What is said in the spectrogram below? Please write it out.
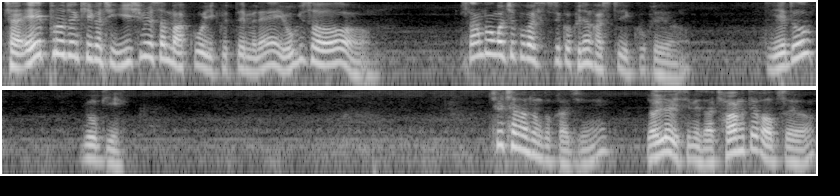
자 A 프로전 킥은 지금 21선 맞고 있기 때문에 여기서 쌍봉을 찍고 갈 수도 있고 그냥 갈 수도 있고 그래요. 얘도 여기 7,000원 정도까지 열려 있습니다. 저항대가 없어요.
